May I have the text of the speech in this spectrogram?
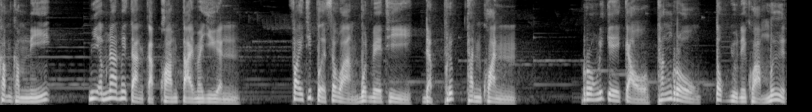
คำคำนี้มีอำนาจไม่ต่างกับความตายมาเยือน ไฟที่เปิดสว่างบนเวที ดับพรึบทันควัน โรงลิเกเก่าทั้งโรงตกอยู่ในความมืด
